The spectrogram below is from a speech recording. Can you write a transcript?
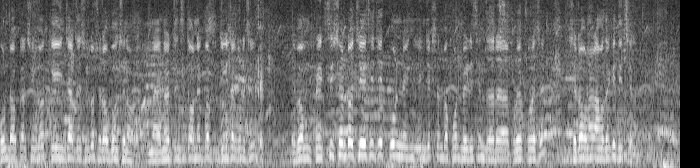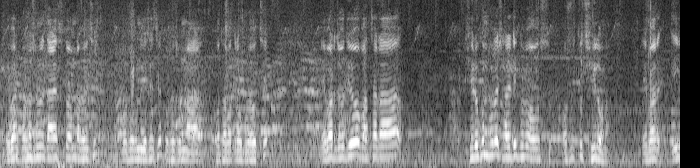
কোন ডক্টর ছিল কে ইনচার্জে ছিল সেটাও বলছে না ওরা। আমরা এমার্জেন্সিতে অনেকবার জিজ্ঞাসা করেছি। এবং প্রেসক্রিপশনটাও চেয়েছি যে কোন ইঞ্জেকশন বা কোন মেডিসিন তারা প্রয়োগ করেছে সেটা ওনারা আমাদেরকে দিচ্ছে না। এবার প্রশাসনের দ্বারস্থ আমরা হয়েছি। প্রশাসন এসেছে প্রশাসন কথাবার্তা উপরে হচ্ছে। এবার যদিও বাচ্চাটা সেরকমভাবে শারীরিকভাবে অসুস্থ ছিল না এবার এই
